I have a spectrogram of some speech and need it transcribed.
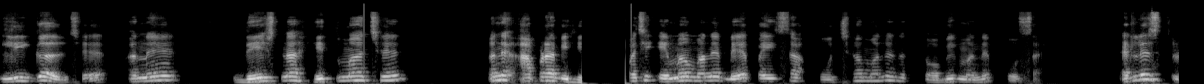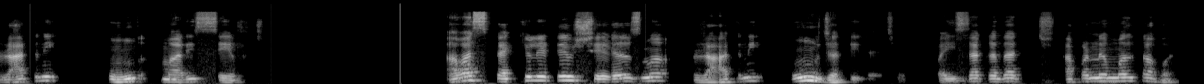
લીગલ છે અને દેશના હિતમાં છે અને આપણા બી હિત. પછી એમાં મને બે પૈસા ઓછા મળે ને તો બી મને પોસાય. એટલીસ્ટ રાતની ઊંઘ મારી સેફ છે. આવા સ્પેક્યુલેટિવ શેર્સમાં રાતની ઊંઘ જતી રહે છે. પૈસા કદાચ આપણને મળતા હોય.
